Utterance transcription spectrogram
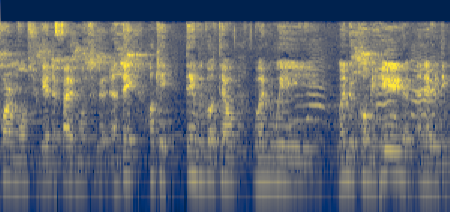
four months together, five months together, and then, okay, then we go tell when we, when you come here and everything.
